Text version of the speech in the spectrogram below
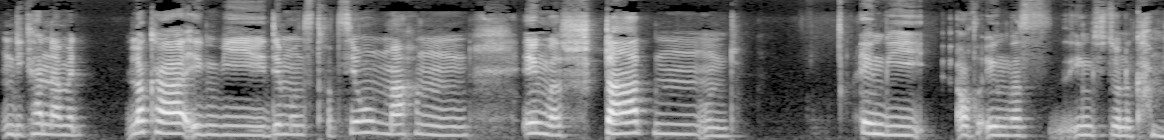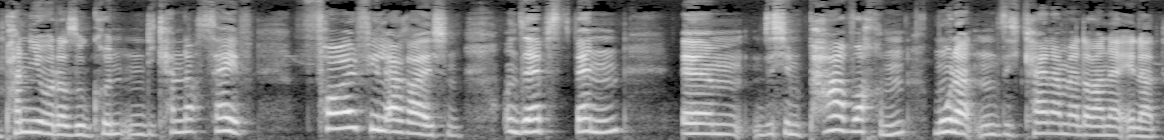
Und die kann damit locker irgendwie Demonstrationen machen, irgendwas starten und irgendwie auch irgendwas, irgendwie so eine Kampagne oder so gründen, die kann doch safe voll viel erreichen. Und selbst wenn ähm, sich in ein paar Wochen, Monaten sich keiner mehr daran erinnert,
